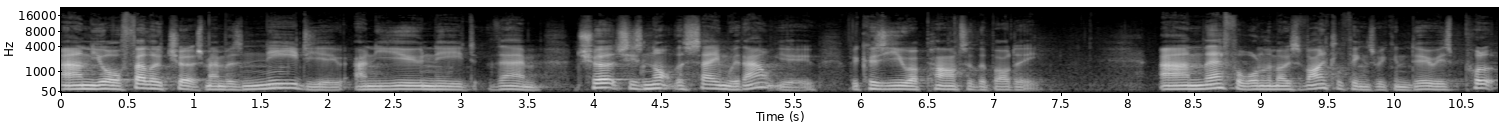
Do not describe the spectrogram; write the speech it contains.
and your fellow church members need you and you need them. Church is not the same without you because you are part of the body. And therefore, one of the most vital things we can do is put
